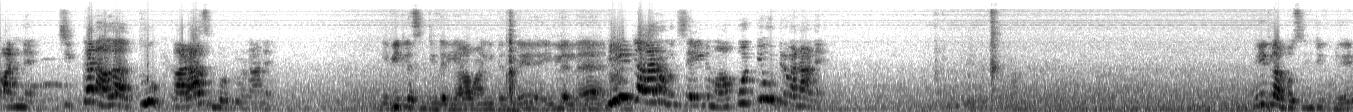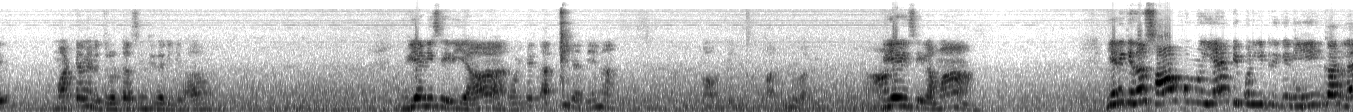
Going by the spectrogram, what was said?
பண்ணு. சிக்கன் அவ்வளோ தூக்கி கடாசு போட்டுருவேன் நானு. நீ வீட்ல செஞ்சு தரியா? வாங்கிட்டு வந்து? இல்ல இல்ல. வீட்டுல வேற உனக்கு செய்யணுமா? கொட்டி விட்டுருவேன் நானு. வீட்ல அப்ப செஞ்சு கொடு. மட்டன் எடுத்துட்டு செஞ்சு தரியா? பிரியாணி செய்றியா. பிரியாணி செய்யலாமா? எனக்கு ஏதாவது சாப்பிடணும். ஏன் இப்படி பண்ணிட்டு இருக்க நீ? குக்கர்ல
